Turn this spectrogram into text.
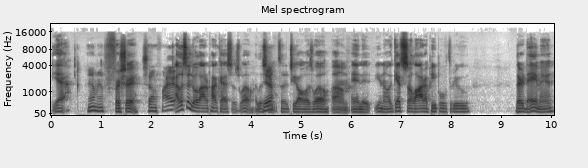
Yeah, yeah, man. for sure. So I I listen to a lot of podcasts as well. I listen Yeah. to, to y'all as well. Um, and it, you know, it gets a lot of people through their day, man.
